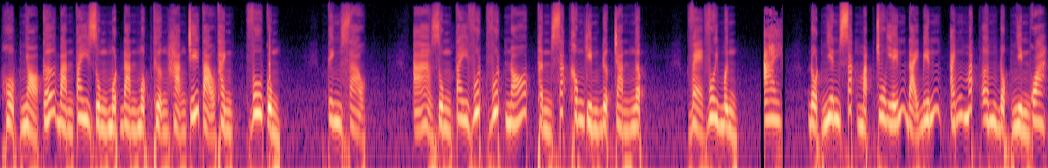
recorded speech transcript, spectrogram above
Hộp nhỏ cỡ bàn tay dùng một đàn một thượng hạng chế tạo thành vô cùng tinh xào. À dùng tay vuốt vuốt nó, thần sắc không kìm được tràn ngập. Vẻ vui mừng. Ai? Đột nhiên sắc mặt chu yến đại biến, ánh mắt âm độc nhìn qua.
